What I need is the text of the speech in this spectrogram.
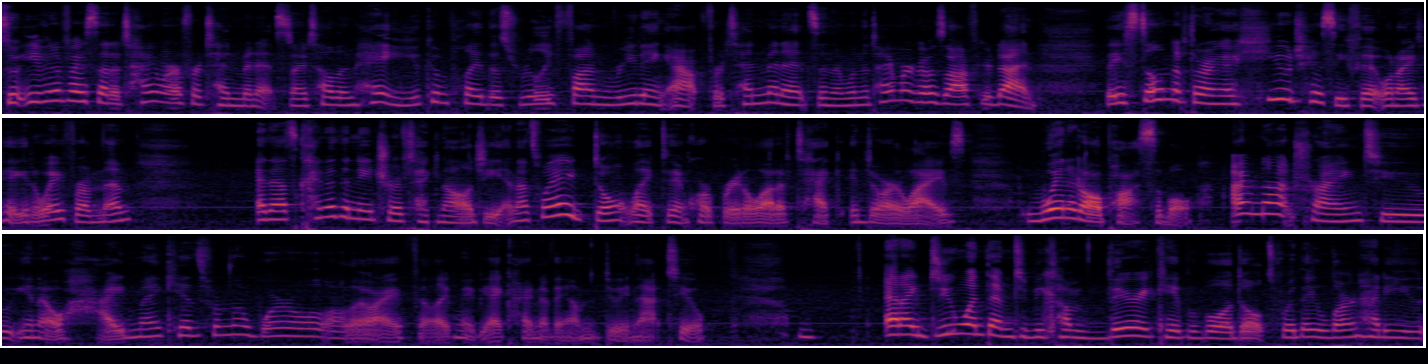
So even if I set a timer for 10 minutes and I tell them, hey, you can play this really fun reading app for 10 minutes, and then when the timer goes off, you're done, they still end up throwing a huge hissy fit when I take it away from them. And that's kind of the nature of technology. And that's why I don't like to incorporate a lot of tech into our lives when at all possible. I'm not trying to, you know, hide my kids from the world, although I feel like maybe I kind of am doing that too. And I do want them to become very capable adults where they learn how to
